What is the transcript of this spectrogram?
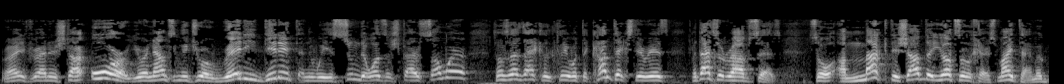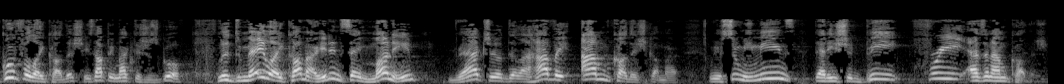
right? If you're in a star, or you're announcing that you already did it, and we assume there was a star somewhere, so it's not exactly clear what the context there is, but that's what Rav says. So a makdish avda yotzel lecheres, my time, a guf olay kaddish, he's not being makdish as guf. Lidmei loy kamar, he didn't say money, lahave am kaddish kamar. We assume he means that he should be free as an am kaddish.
